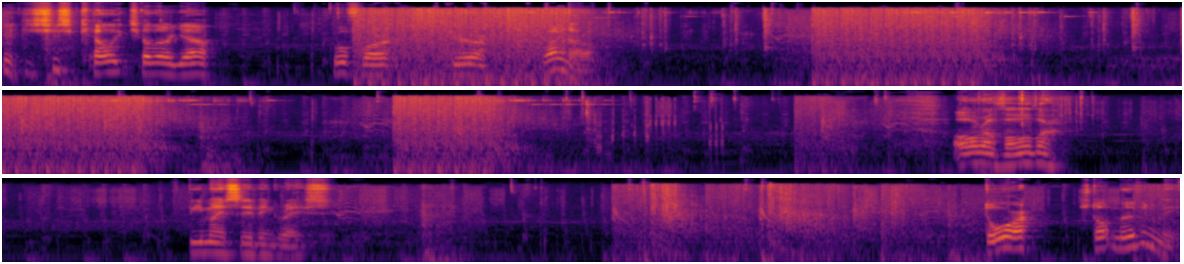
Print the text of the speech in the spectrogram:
Just kill each other, yeah. Go for it. Sure. Why not? Or revolver. Be my saving grace. Door! Stop moving me.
